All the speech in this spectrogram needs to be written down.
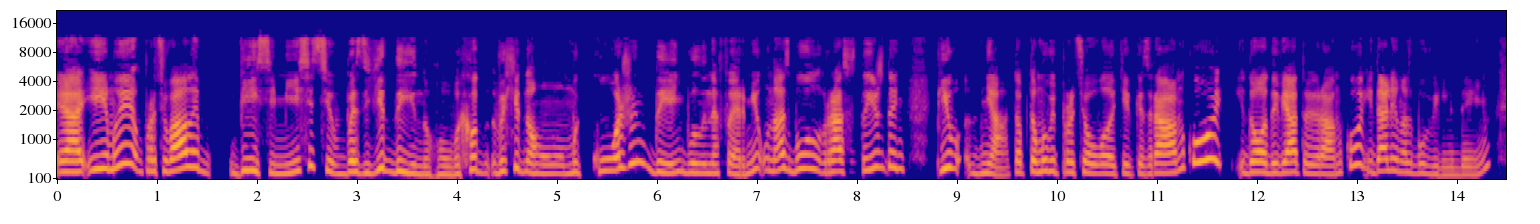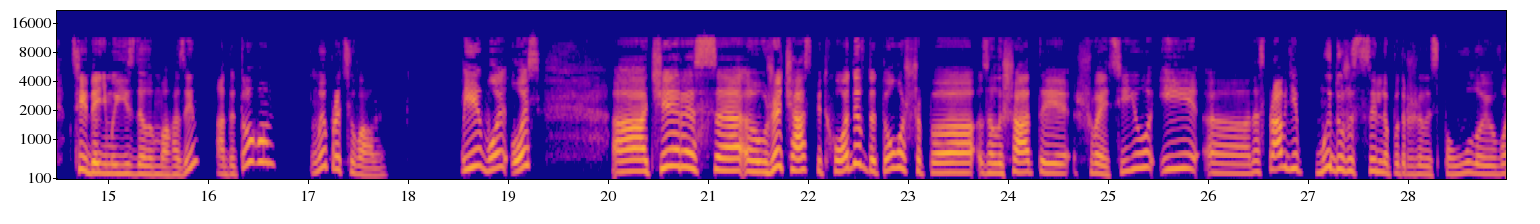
Е, І ми працювали 8 місяців без єдиного вихідного. Ми кожен день були на фермі. У нас був раз в тиждень півдня. Тобто ми відпрацьовували тільки зранку до 9 ранку, і далі у нас був вільний день. В цей день ми їздили в магазин, а до того ми працювали. І ось через е, вже час підходив до того, щоб е, залишати Швецію. І е, насправді ми дуже сильно подружились з Паулою.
